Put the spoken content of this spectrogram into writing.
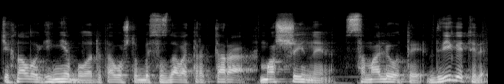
технологий не было для того, чтобы создавать трактора, машины, самолеты, двигатели,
